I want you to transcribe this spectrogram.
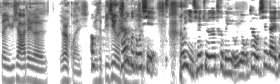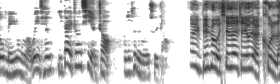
跟瑜伽这个有点关系，因为它毕竟是哦还有个东西，我以前觉得特别有用，但我现在都没用了。我以前一戴蒸汽眼罩，我就特别容易睡着。哎，你别说，我现在真有点困了。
